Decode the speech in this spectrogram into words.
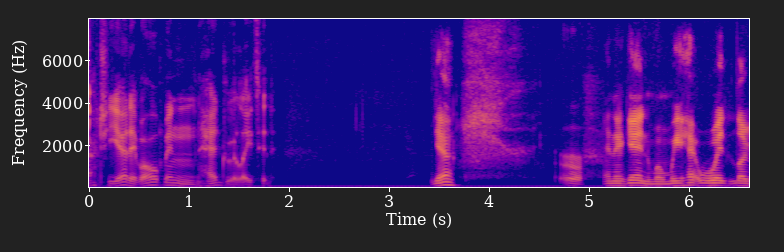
Actually, yeah, they've all been head related. Yeah. And again, when we ha- went look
